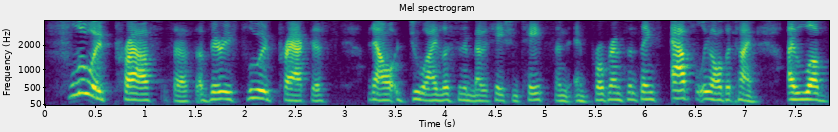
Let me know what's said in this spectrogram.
fluid process, a very fluid practice now, do I listen to meditation tapes and, and programs and things? Absolutely all the time. I love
